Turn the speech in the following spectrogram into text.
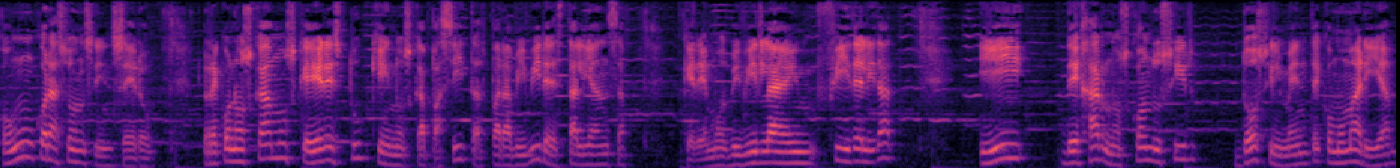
con un corazón sincero. Reconozcamos que eres tú quien nos capacitas para vivir esta alianza. Queremos vivirla en fidelidad y dejarnos conducir dócilmente como María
